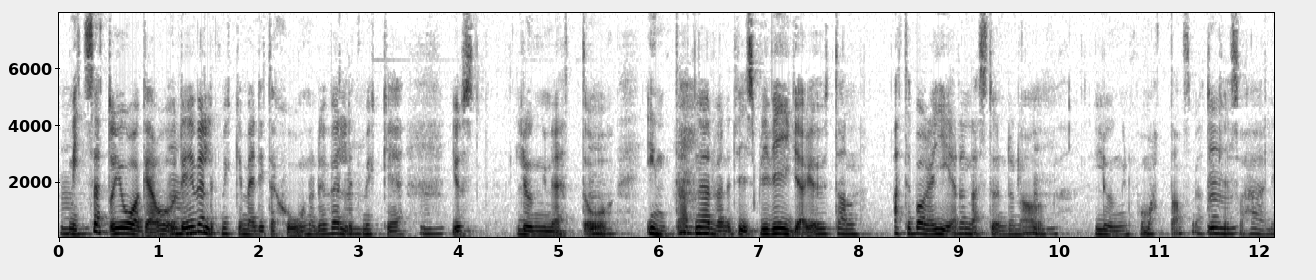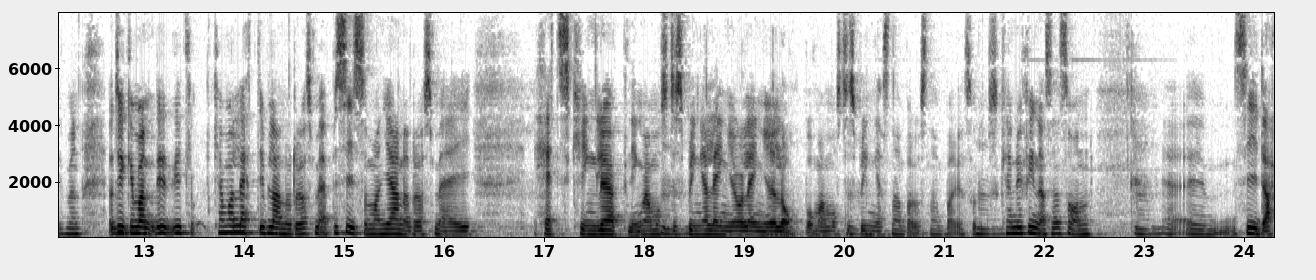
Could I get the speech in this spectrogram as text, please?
Mm. mitt sätt att yoga och det är väldigt mycket meditation och det är väldigt Mm. mycket just lugnet och inte att nödvändigtvis bli vigare utan att det bara ger den där stunden av Mm. lugn på mattan som jag tycker är så härlig. Men jag tycker man, det, det kan vara lätt ibland att dras med, precis som man gärna dras med i hets kring löpning. Man måste springa längre och längre lopp och man måste springa snabbare och snabbare. Så, så kan det ju finnas en sån eh, eh, sida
